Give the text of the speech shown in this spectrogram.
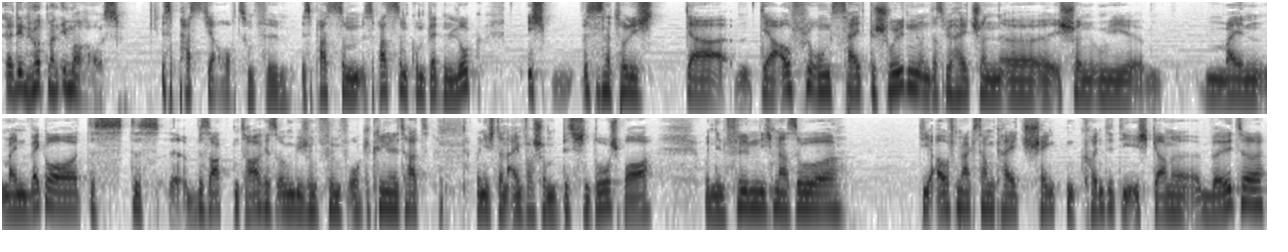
äh, den hört man immer raus. Es passt ja auch zum Film. Es passt zum, es passt zum kompletten Look. Ich, es ist natürlich der, der Aufführungszeit geschulden und dass wir halt schon, äh, schon irgendwie ähm, mein, mein Wecker des, des äh, besagten Tages irgendwie schon 5 Uhr geklingelt hat und ich dann einfach schon ein bisschen durch war und den Film nicht mehr so die Aufmerksamkeit schenken konnte, die ich gerne wollte.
